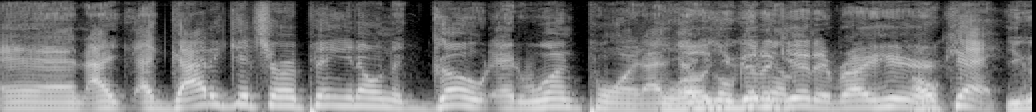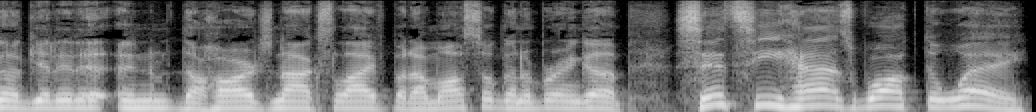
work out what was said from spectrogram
And I, I got to get your opinion on the GOAT at one point. I, Well, you you're going to get it right here. Okay. You're going to get it in the Hard Knocks life, but I'm also going to bring up since he has walked away,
